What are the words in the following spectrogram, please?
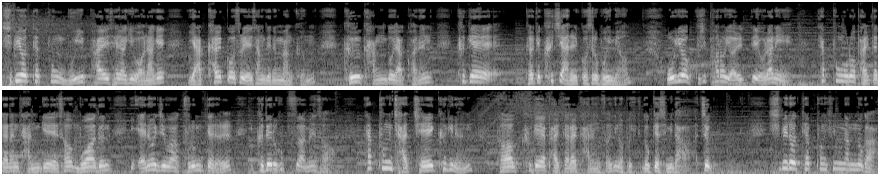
12호 태풍 무이파의 세력이 워낙에 약할 것으로 예상되는 만큼 그 강도 약화는 크게 그렇게 크지 않을 것으로 보이며 오히려 98호 열대 요란이 태풍으로 발달하는 단계에서 모아둔 에너지와 구름대를 그대로 흡수하면서 태풍 자체의 크기는 더 크게 발달할 가능성이 높 겠습니다. 즉 11호 태풍 흰남노가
